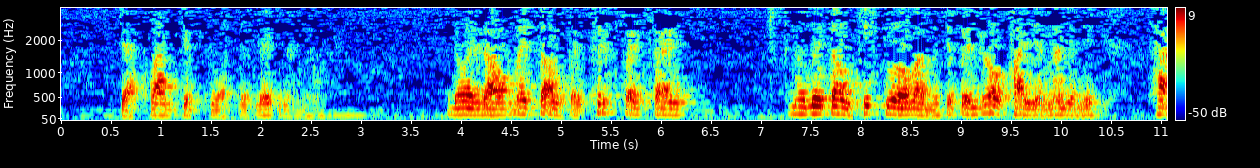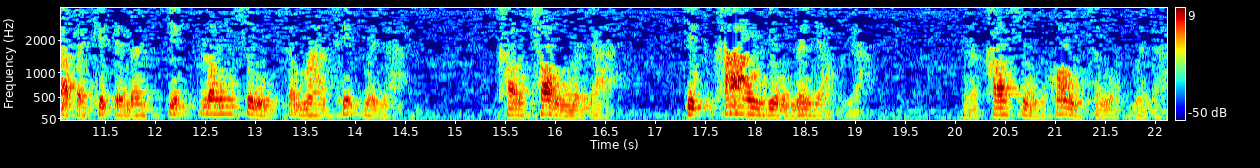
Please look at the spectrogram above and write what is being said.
ๆ จากความเจ็บปวดเล็กๆน้อยๆโดยเราไม่ต้องไปคลิกไปแฝงมันไม่ต้องคิดกลัวว่ามันจะเป็นโรคภัยอย่างนั้นอย่างนี้ ถ้าไปคิดอย่างนั้นจิตลงสู่สมาธิไม่ได้เข้าช่องไม่ได้จิตข้างอยู่ในหยาบหยาเข้าสู่ห้องสงบไม่ได้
